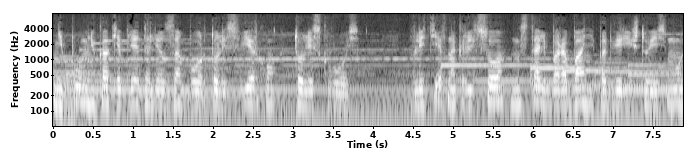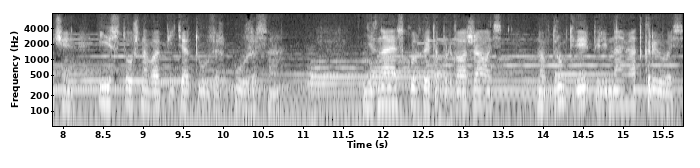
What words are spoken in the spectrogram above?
Не помню, как я преодолел забор, то ли сверху, то ли сквозь. Влетев на крыльцо, мы стали барабанить по двери, что есть мочи, и истошно вопить от ужаса. Не знаю, сколько это продолжалось, но вдруг дверь перед нами открылась,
